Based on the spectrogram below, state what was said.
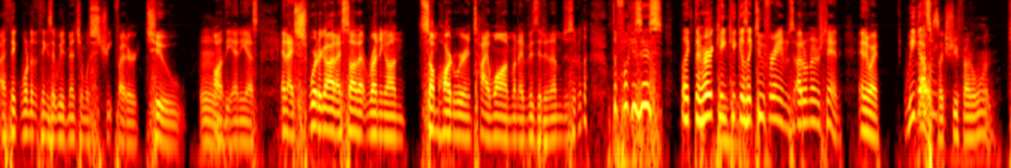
I think one of the things that we had mentioned was Street Fighter 2 Mm. on the NES, and I swear to God, I saw that running on some hardware in Taiwan when I visited. And I'm just like, what the, what the fuck is this? Like the Hurricane kick is like two frames. I don't understand. Anyway, we got oh, some. it's like Street Fighter One.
